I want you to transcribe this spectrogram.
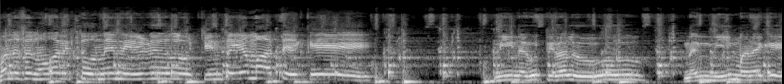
ಮನಸ್ಸನ್ನು ಅರಿತು ನೆನೆ ಇಳಿಯಲು ಚಿಂತೆಯ ಮಾತೇಕೆ? ನೀ ನಗುತ್ತಿರಲು, ನನ್ನೀ ಮನೆಗೆ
